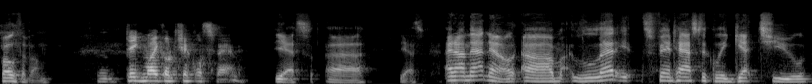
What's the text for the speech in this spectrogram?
both of them. Big Michael Chiklis fan. Yes, uh, yes. And on that note, um, let it fantastically get to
